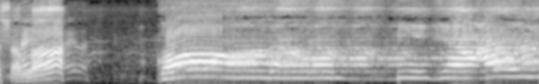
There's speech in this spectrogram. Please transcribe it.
Masya Allah. Ayo. قال رب اجعل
